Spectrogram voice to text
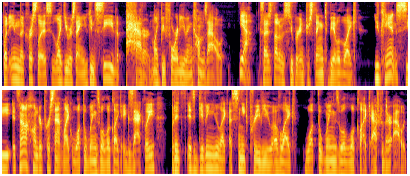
But in the chrysalis, like you were saying, you can see the pattern like before it even comes out. Yeah. Cuz I just thought it was super interesting to be able to like you can't see it's not 100% like what the wings will look like exactly but it's it's giving you like a sneak preview of like what the wings will look like after they're out.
